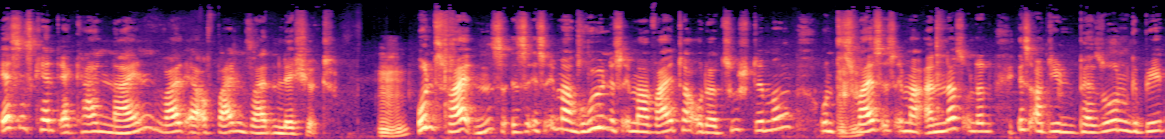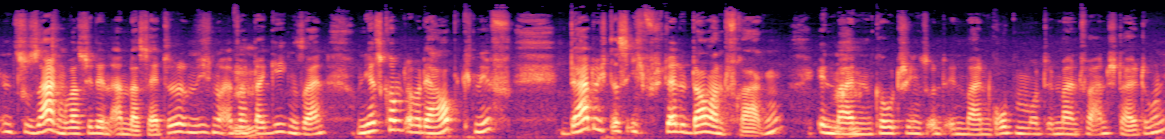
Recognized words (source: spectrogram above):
Erstens kennt er kein Nein, weil er auf beiden Seiten lächelt. Mhm. Und zweitens, es ist immer grün, ist immer weiter oder Zustimmung und das mhm. Weiß ist immer anders und dann ist auch die Person gebeten zu sagen, was sie denn anders hätte und nicht nur einfach mhm. dagegen sein. Und jetzt kommt aber der Hauptkniff. Dadurch, dass ich stelle dauernd Fragen, in mhm. meinen Coachings und in meinen Gruppen und in meinen Veranstaltungen.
